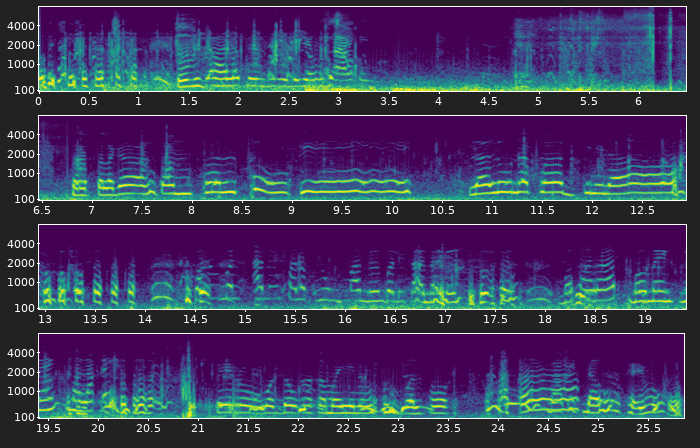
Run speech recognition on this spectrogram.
Tubig alat yung binibigyan mo sa akin. Sarap talaga ang tampal puki Lalo na pag kinilaw Parang yung ano yung balita na yun? Masarap, mameng-meng, malaki. Pero wag daw kakamayin ng puki Bakit daw? Ay mo ko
